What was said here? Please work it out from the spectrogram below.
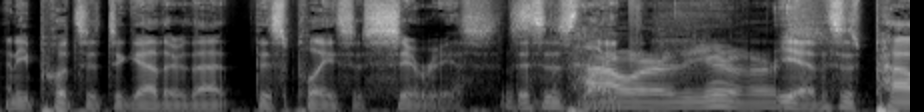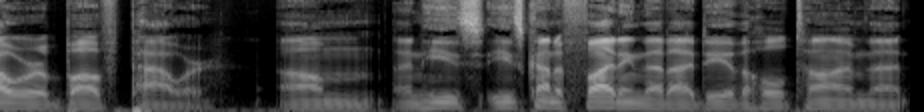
and he puts it together that this place is serious. This, the is power like of the universe. yeah, this is power above power. Um, and he's he's kind of fighting that idea the whole time that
